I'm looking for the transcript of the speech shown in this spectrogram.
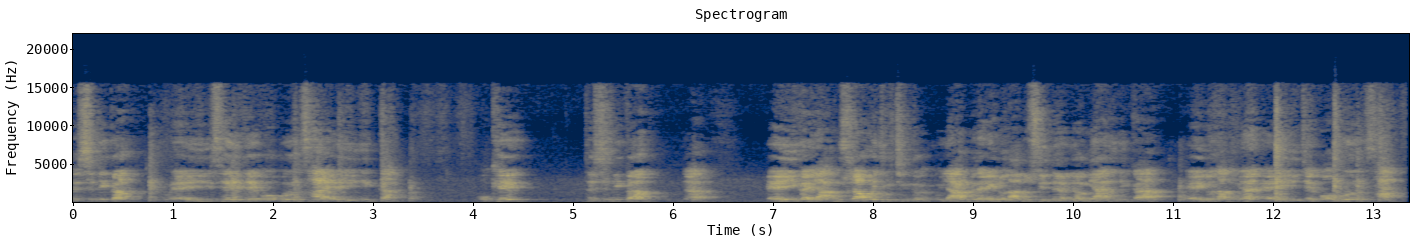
됐습니까? 그럼 A 세제곱은 4A니까. 오케이? 됐습니까? 자 A가 양수라고 했지 우리 친구들. 양분 A로 나눌 수 있네요 0이 아니니까 A로 나누면 A 제곱은 4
